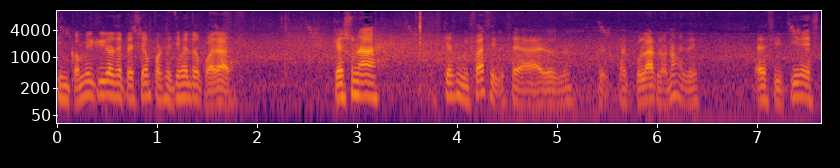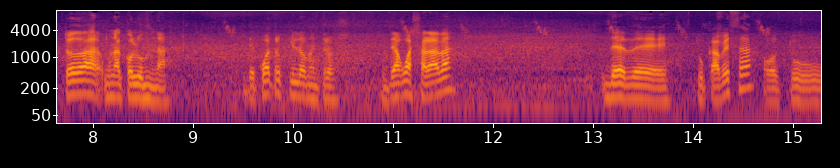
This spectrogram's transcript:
5.000 kilos de presión por centímetro cuadrado. Que es una que es muy fácil, o sea, calcularlo, ¿no? Es decir, tienes toda una columna de 4 kilómetros de agua salada desde tu cabeza o tu,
